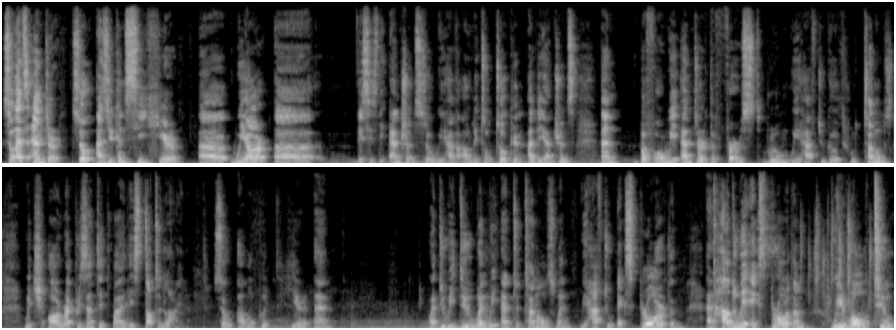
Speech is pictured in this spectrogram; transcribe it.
So let's enter. So as you can see here, uh, we are. Uh, this is the entrance. So we have our little token at the entrance, and before we enter the first room, we have to go through tunnels, which are represented by this dotted line. So I will put here and. What do we do when we enter tunnels? When we have to explore them. And how do we explore them? We roll two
